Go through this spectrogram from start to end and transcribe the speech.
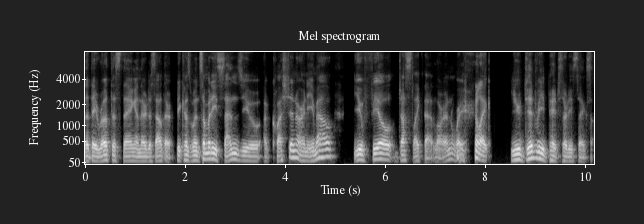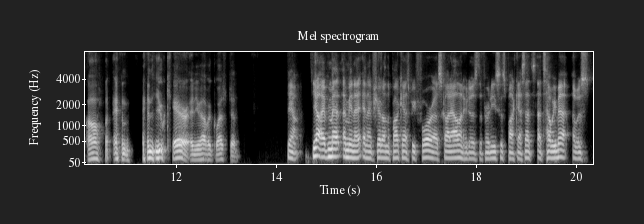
that they wrote this thing and they're just out there. Because when somebody sends you a question or an email, you feel just like that, Lauren, where you're like, you did read page 36. Oh, and and you care and you have a question. Yeah, yeah, I've met. I mean, I, and I've shared on the podcast before. Uh, Scott Allen, who does the Phronesis podcast, that's that's how we met. I was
